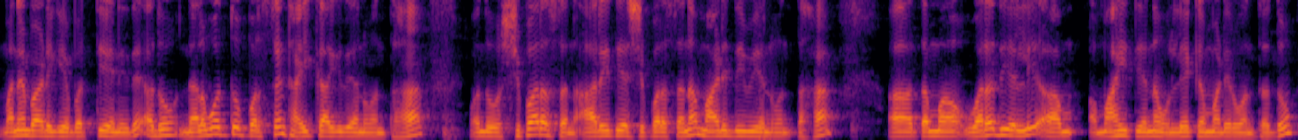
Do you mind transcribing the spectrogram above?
ಮನೆ ಬಾಡಿಗೆ ಬತ್ತಿ ಏನಿದೆ, ಅದು ನಲವತ್ತು ಪರ್ಸೆಂಟ್ ಹೈಕ್ ಆಗಿದೆ ಅನ್ನುವಂತಹ ಒಂದು ಶಿಫಾರಸನ್ನು, ಆ ರೀತಿಯ ಶಿಫಾರಸನ್ನು ಮಾಡಿದ್ದೀವಿ ಅನ್ನುವಂತಹ ತಮ್ಮ ವರದಿಯಲ್ಲಿ, ಆ, ಮಾಹಿತಿಯನ್ನು ಉಲ್ಲೇಖ ಮಾಡಿರುವಂಥದ್ದು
